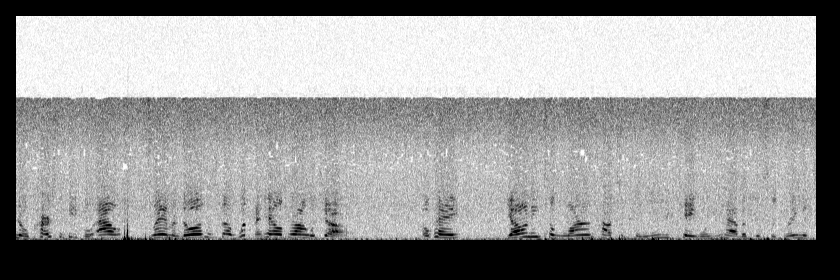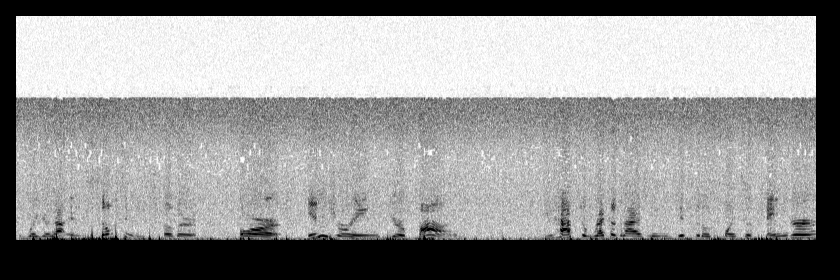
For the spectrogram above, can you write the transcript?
you know, cursing people out, slamming doors and stuff. What the hell's wrong with y'all? Okay, y'all need to learn how to communicate when you have a disagreement to where you're not insulting each other or injuring your bond. You have to recognize when you get to those points of anger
